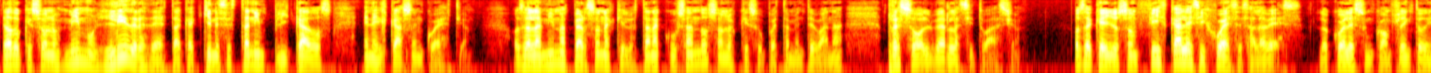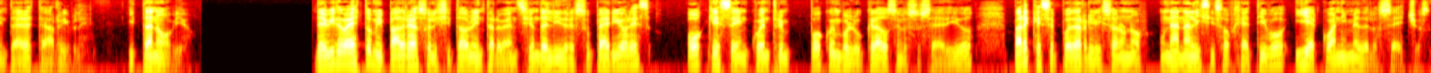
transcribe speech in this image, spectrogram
dado que son los mismos líderes de estaca quienes están implicados en el caso en cuestión. O sea, las mismas personas que lo están acusando son los que supuestamente van a resolver la situación. O sea que ellos son fiscales y jueces a la vez, lo cual es un conflicto de interés terrible y tan obvio. Debido a esto, mi padre ha solicitado la intervención de líderes superiores o que se encuentren poco involucrados en lo sucedido para que se pueda realizar un, análisis objetivo y ecuánime de los hechos.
